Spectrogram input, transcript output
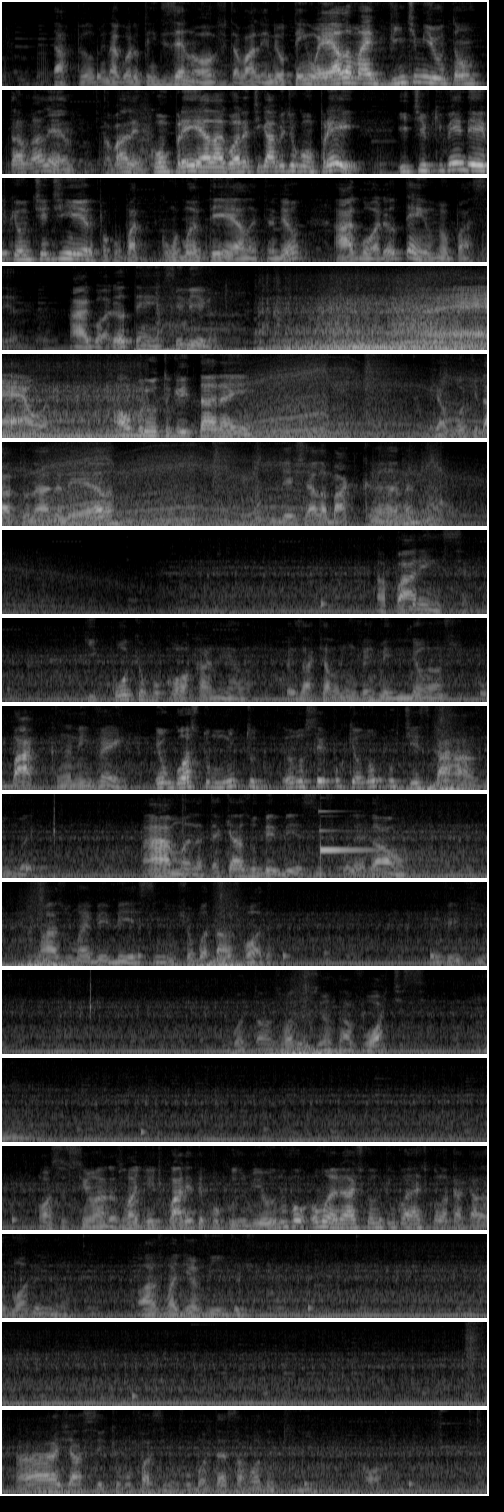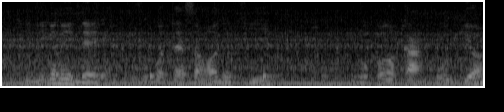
Tá, pelo menos agora eu tenho 19, tá valendo. Eu tenho ela mais 20 mil, então tá valendo. Tá valendo. Comprei ela agora, antigamente eu comprei e tive que vender, porque eu não tinha dinheiro pra comprar, manter ela, entendeu? Agora eu tenho, meu parceiro. Agora eu tenho, se liga. É, Olha o bruto gritando aí. Já vou aqui dar a tunada nela. Deixar ela bacana. Aparência. Que cor que eu vou colocar nela? Apesar que ela não vermelhão, ela ficou bacana, hein, velho? Eu gosto muito... Eu não sei porque eu não curti esse carro azul, velho. Ah, mano, até que azul bebê assim ficou legal. Um azul mais bebê assim. Deixa eu botar as rodas. Deixa eu ver aqui. Vou botar umas rodas assim, ó, da Vórtice. Nossa senhora, as rodinhas de 40 e poucos mil. Eu não vou. Oh, mano, eu acho que eu não tenho coragem de colocar aquelas mordas ali não. Ó, as rodinhas vintage. Ah, já sei o que eu vou fazer. Eu vou botar essa roda aqui. Ó. Se liga na ideia. Eu vou botar essa roda aqui. Eu vou colocar a cor aqui, ó.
